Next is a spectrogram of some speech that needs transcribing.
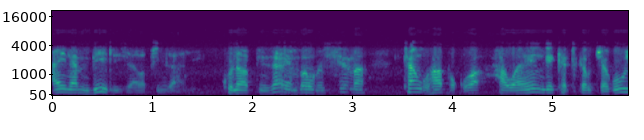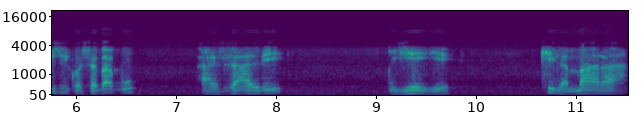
aina mbili za wapinzani. Kuna wapinzani ambao wamesema tangu hapo kwa hawaendi katika uchaguzi kwa sababu Azali yeye kila mara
